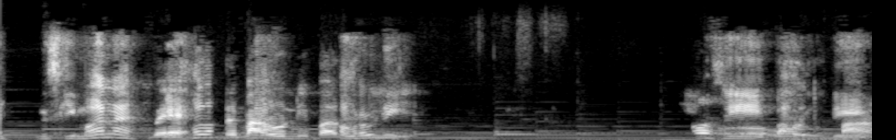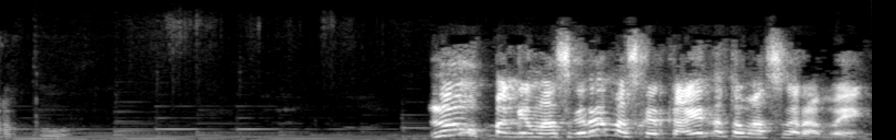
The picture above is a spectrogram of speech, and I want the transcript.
eh Rizky mana? Be, Ya, Pak Rudi, Pak Pak Rudi. oh si Oh, Pak itu Rudi. Lu pakai maskernya masker kain atau masker apa yang?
